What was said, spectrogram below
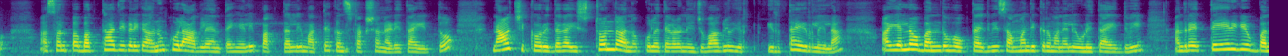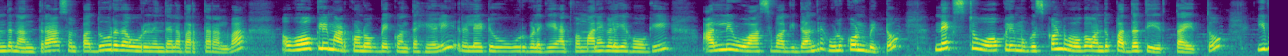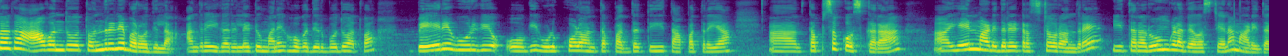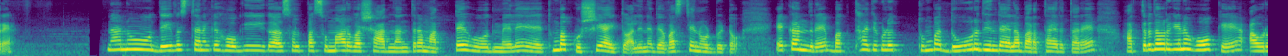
ಸ್ವಲ್ಪ ಭಕ್ತಾದಿಗಳಿಗೆ ಅನುಕೂಲ ಆಗಲಿ ಅಂತ ಹೇಳಿ ಪಕ್ಕದಲ್ಲಿ ಮತ್ತೆ ಕನ್ಸ್ಟ್ರಕ್ಷನ್ ನಡೀತಾ ಇತ್ತು. ನಾವು ಚಿಕ್ಕವರಿದ್ದಾಗ ಇಷ್ಟೊಂದು ಅನುಕೂಲತೆಗಳು ನಿಜವಾಗ್ಲೂ ಇರ್, ಇರ್ತಾ ಇರಲಿಲ್ಲ. ಎಲ್ಲೋ ಬಂದು ಹೋಗ್ತಾ ಇದ್ವಿ, ಸಂಬಂಧಿಕರ ಮನೇಲಿ ಉಳಿತಾ ಇದ್ವಿ. ಅಂದರೆ ತೇರಿಗೆ ಬಂದ ನಂತರ ಸ್ವಲ್ಪ ದೂರದ ಊರಿನಿಂದೆಲ್ಲ ಬರ್ತಾರಲ್ವ? ಹೋಗ್ಲಿ ಮಾಡ್ಕೊಂಡು ಹೋಗಬೇಕು ಅಂತ ಹೇಳಿ ರಿಲೇಟಿವ್ ಊರುಗಳಿಗೆ ಅಥವಾ ಮನೆಗಳಿಗೆ ಹೋಗಿ ಅಲ್ಲಿ ವಾಸವಾಗಿದ್ದ ಅಂದರೆ ಉಳ್ಕೊಂಡ್ಬಿಟ್ಟು ನೆಕ್ಸ್ಟ್ ಓಕ್ಲಿ ಮುಗಿಸ್ಕೊಂಡು ಹೋಗೋ ಒಂದು ಪದ್ಧತಿ ಇರ್ತಾ ಇತ್ತು. ಇವಾಗ ಆ ಒಂದು ತೊಂದರೆನೇ ಬರೋದಿಲ್ಲ. ಅಂದರೆ ಈಗ ರಿಲೇಟಿವ್ ಮನೆಗೆ ಹೋಗೋದಿರ್ಬೋದು ಅಥವಾ ಬೇರೆ ಊರಿಗೆ ಹೋಗಿ ಉಳ್ಕೊಳ್ಳೋ ಅಂಥ ಪದ್ಧತಿ, ತಾಪತ್ರಯ ತಪ್ಸೋಕ್ಕೋಸ್ಕರ ಏನು ಮಾಡಿದ್ದಾರೆ ಟ್ರಸ್ಟ್ ಅವರು ಅಂದರೆ ಈ ಥರ ರೂಮ್ಗಳ ವ್ಯವಸ್ಥೆಯನ್ನು ಮಾಡಿದ್ದಾರೆ. ನಾನು ದೇವಸ್ಥಾನಕ್ಕೆ ಹೋಗಿ ಈಗ ಸ್ವಲ್ಪ ಸುಮಾರು ವರ್ಷ ಆದ ನಂತರ ಮತ್ತೆ ಹೋದ್ಮೇಲೆ ತುಂಬ ಖುಷಿ ಆಯಿತು ಅಲ್ಲಿನ ವ್ಯವಸ್ಥೆ ನೋಡಿಬಿಟ್ಟು. ಯಾಕಂದರೆ ಭಕ್ತಾದಿಗಳು ತುಂಬ ದೂರದಿಂದ ಎಲ್ಲ ಬರ್ತಾ ಇರ್ತಾರೆ. ಹತ್ರದವ್ರಿಗೇನೋ ಹೋಗಿ ಅವರ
